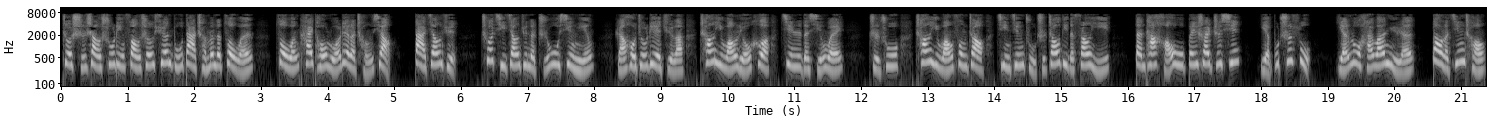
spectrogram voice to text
这时尚书令放声宣读大臣们的奏文，奏文开头罗列了丞相、大将军、车骑将军的职务姓名，然后就列举了昌邑王刘贺近日的行为，指出昌邑王奉诏进京主持昭帝的丧仪，但他毫无悲衰之心，也不吃素，沿路还玩女人。到了京城。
